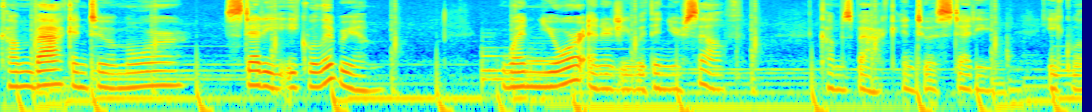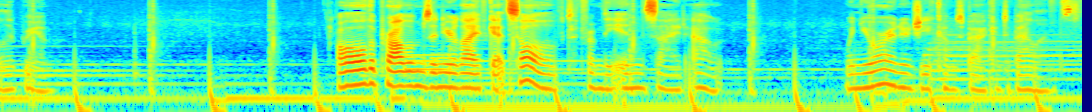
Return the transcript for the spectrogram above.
come back into a more steady equilibrium when your energy within yourself comes back into a steady equilibrium. All the problems in your life get solved from the inside out when your energy comes back into balance.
